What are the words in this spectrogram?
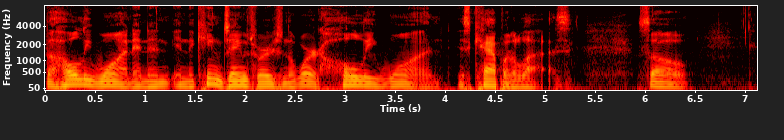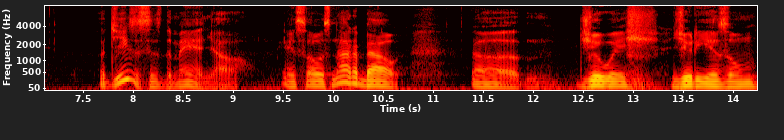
The Holy One. And in, in the King James Version, the word Holy One is capitalized. So but Jesus is the man, y'all. And so it's not about uh, Jewish, Judaism,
